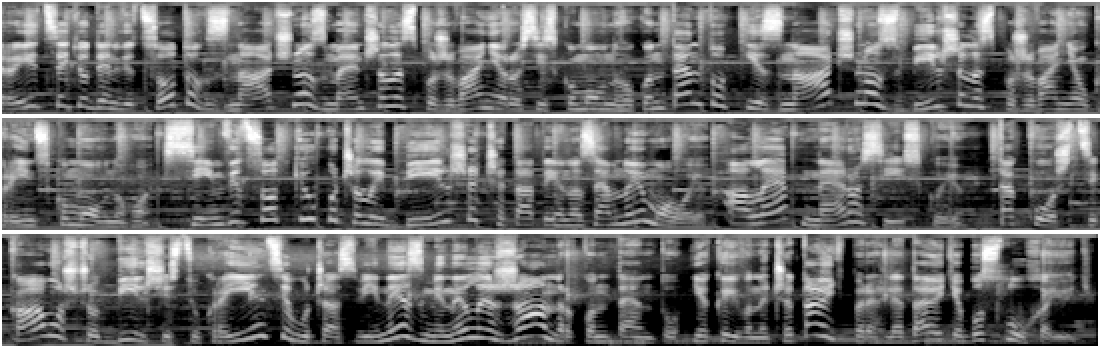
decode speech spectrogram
31% значно зменшили споживання російськомовного контенту і значно збільшили споживання українськомовного. 7% почали більше читати іноземною мовою, але не російською. Також цікаво, що більшість українців у час війни змінили жанр контенту, який вони читають, переглядають або слухають.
